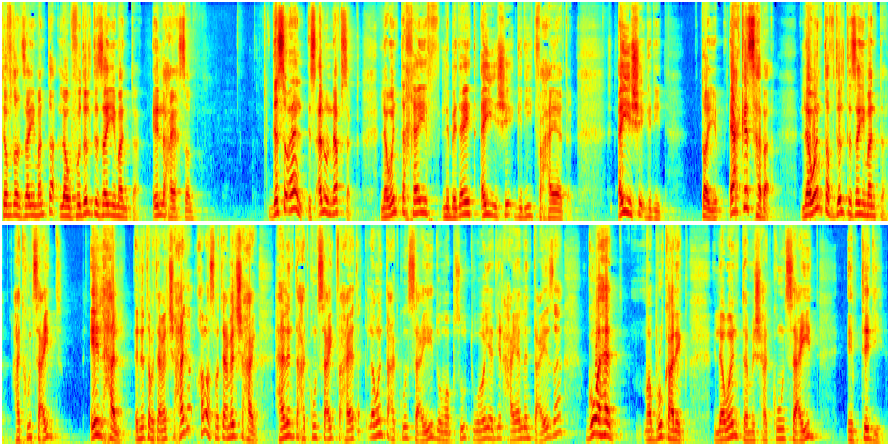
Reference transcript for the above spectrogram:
تفضل زي ما أنت لو فضلت زي ما أنت إيه اللي هيحصل؟ ده سؤال اسأله لنفسك. لو أنت خايف لبداية أي شيء جديد في حياتك أي شيء جديد. طيب اعكسها بقى. لو أنت فضلت زي ما أنت هتكون سعيد؟ إيه الحل؟ ان انت ما تعملش حاجة؟ خلاص ما تعملش حاجة. هل انت هتكون سعيد في حياتك؟ لو انت هتكون سعيد ومبسوط وهي دي الحياة اللي انت عايزها جو اهيد مبروك عليك. لو انت مش هتكون سعيد ابتدي.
